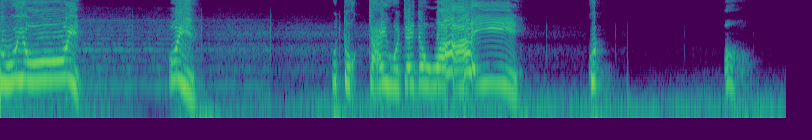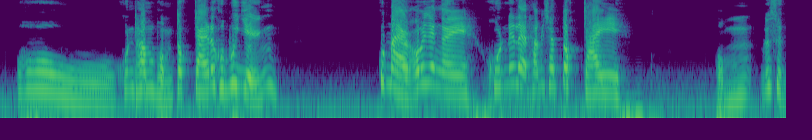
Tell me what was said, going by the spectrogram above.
ยุยยุยอุ้ยกูตกใจหัวใจจะวายคุณ โอ้โอ้คุณทำผมตกใจนะคุณผู้หญิง คุณหมายเขามว่ายังไง คุณนี่แหละทำให้ฉันตกใจ ผมรู้สึก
